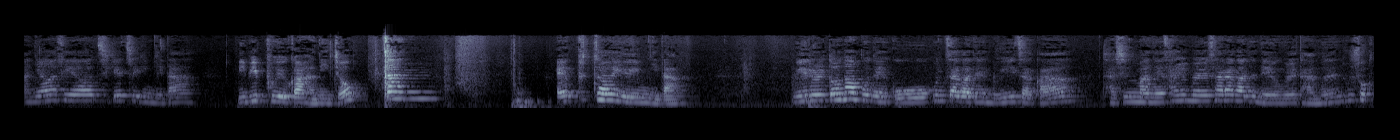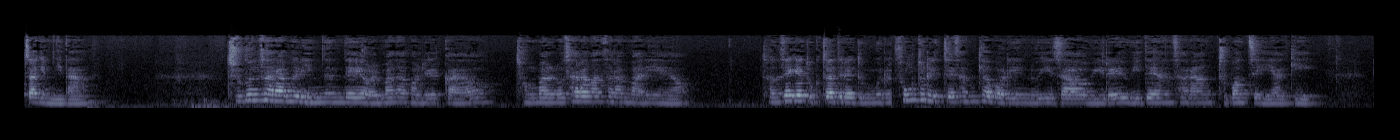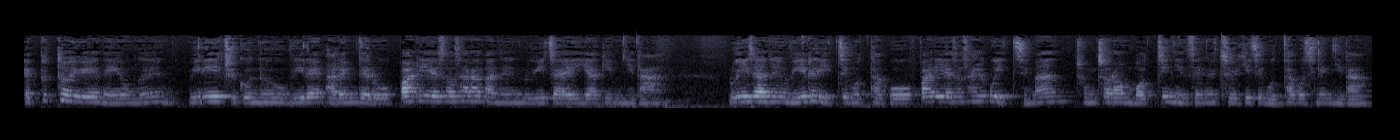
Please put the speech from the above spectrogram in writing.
안녕하세요. 지게책입니다. 미비포유가 아니죠? 짠! 애프터 유입니다. 위를 떠나보내고 혼자가 된 루이자가 자신만의 삶을 살아가는 내용을 담은 후속작입니다. 죽은 사람을 잊는데 얼마나 걸릴까요? 정말로 사랑한 사람 말이에요. 전 세계 독자들의 눈물을 송두리째 삼켜버린 루이자 윌의 위대한 사랑 두 번째 이야기. 애프터유의 내용은 윌이 죽은 후 윌의 바램대로 파리에서 살아가는 루이자의 이야기입니다. 루이자는 윌을 잊지 못하고 파리에서 살고 있지만 좀처럼 멋진 인생을 즐기지 못하고 지냅니다.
